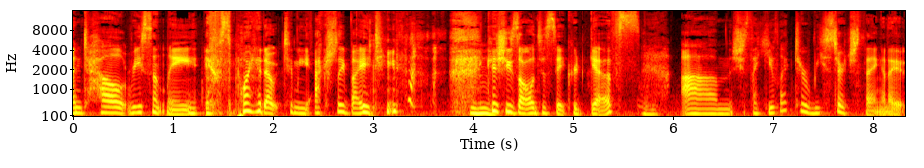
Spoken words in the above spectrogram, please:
until recently. It was pointed out to me actually by Adina because she's all into sacred gifts. Um, she's like, "You like to research thing and I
